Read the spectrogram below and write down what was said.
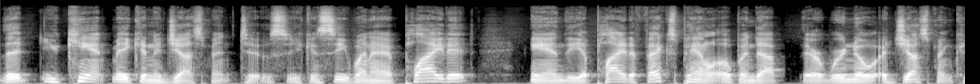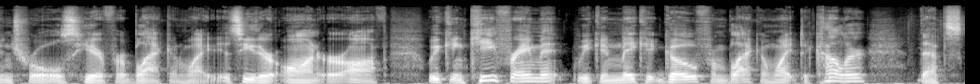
that you can't make an adjustment to. So you can see when I applied it and the applied effects panel opened up, there were no adjustment controls here for black and white. It's either on or off. We can keyframe it, we can make it go from black and white to color. That's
